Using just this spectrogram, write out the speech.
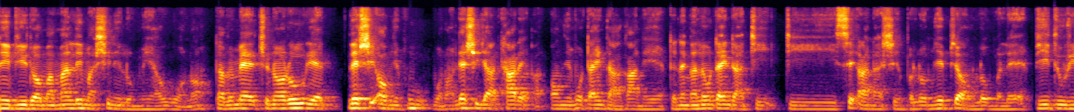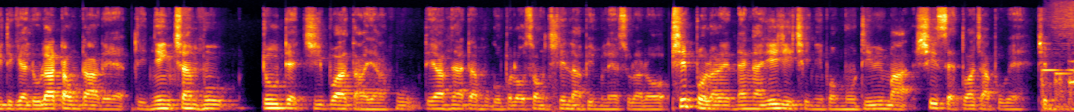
နေပြည်တော်မှာမန္တလေးမှာရှိနေလို့မရဘူးပေါ့နော်ဒါပေမဲ့ကျွန်တော်တို့ရဲ့လက်ရှိအောင်မြင်မှုပေါ့နော်လက်ရှိရထားတဲ့အောင်မြင်မှုတိုင်းတာကနေတနင်္ဂနွေလုံးတိုင်းတာထိဒီစစ်အာဏာရှင်ဘယ်လိုမြင့်ပြောင်းလုပ်မလဲပြည်သူတွေတကယ်လိုလားတောင့်တတဲ့ဒီငြိမ်ချမ်းမှုတိုးတက်ကြီးပွားတာယာမှုတရားမျှတမှုကိုဘယ်လိုဆောင်ရှင်းလာပြီးမလဲဆိုတော့ဖြစ်ပေါ်လာတဲ့နိုင်ငံရေးရည်ချိန်တွေပေါ်မူတည်ပြီးမှရှေ့ဆက်သွားကြဖို့ပဲဖြစ်မှာပါ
